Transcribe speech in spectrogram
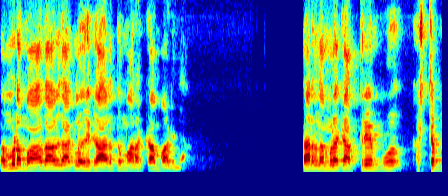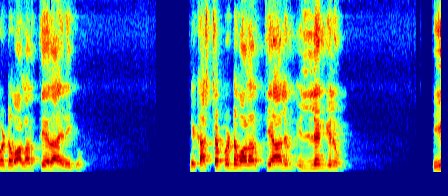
നമ്മുടെ മാതാപിതാക്കളെ ഒരു കാലത്തും മറക്കാൻ പാടില്ല. കാരണം നമ്മളൊക്കെ അത്രയും കഷ്ടപ്പെട്ട് വളർത്തിയതായിരിക്കും. ഇനി കഷ്ടപ്പെട്ട് വളർത്തിയാലും ഇല്ലെങ്കിലും ഈ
